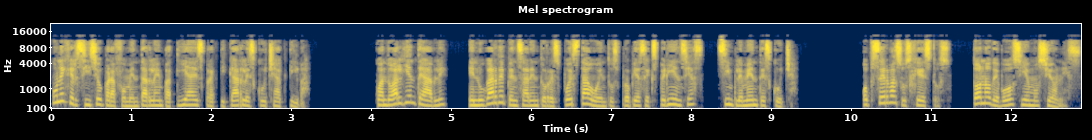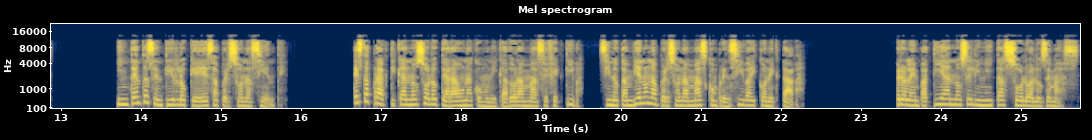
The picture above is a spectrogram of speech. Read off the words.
Un ejercicio para fomentar la empatía es practicar la escucha activa. Cuando alguien te hable, en lugar de pensar en tu respuesta o en tus propias experiencias, simplemente escucha. Observa sus gestos, tono de voz y emociones. Intenta sentir lo que esa persona siente. Esta práctica no solo te hará una comunicadora más efectiva, sino también una persona más comprensiva y conectada pero la empatía no se limita solo a los demás.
